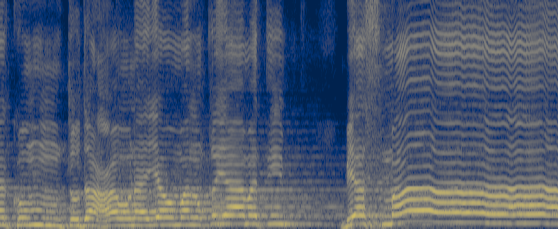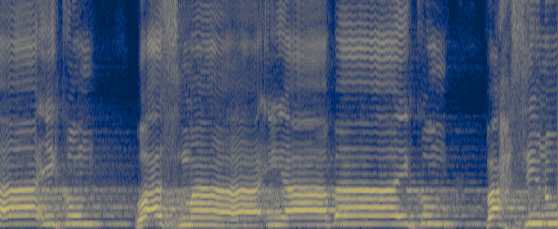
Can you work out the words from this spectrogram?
إنكم تدعون يوم القيامة بأسمائكم وأسماء آبائكم فاحسنوا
